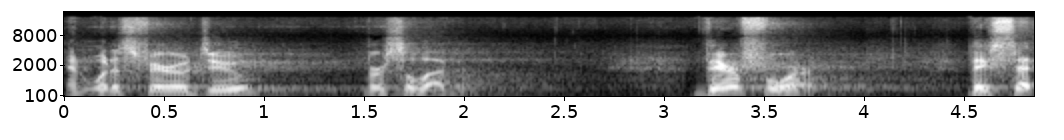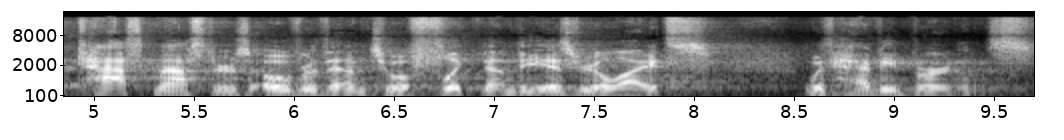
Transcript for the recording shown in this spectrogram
And what does Pharaoh do? Verse 11. Therefore, they set taskmasters over them to afflict them, the Israelites, with heavy burdens.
